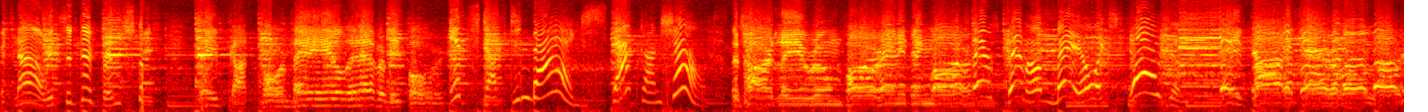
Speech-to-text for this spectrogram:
But now it's a different story. They've got more mail than ever before. It's stuffed in bags, stacked on shelves. There's hardly room for anything more. There's been a mail explosion. They've got a terrible load.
